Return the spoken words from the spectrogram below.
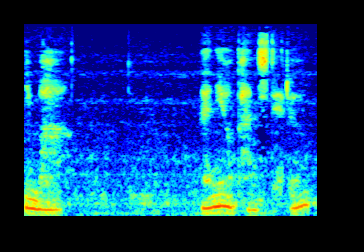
今何を感じてる？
